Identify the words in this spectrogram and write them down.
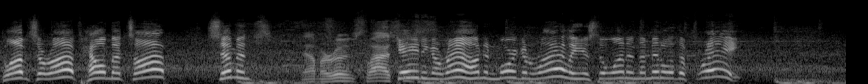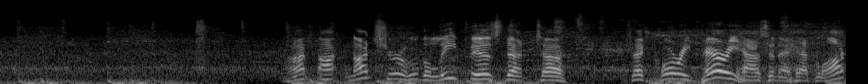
Gloves are off, helmets off. Simmonds now Maroon slashes. skating around, and Morgan Rielly is the one in the middle of the fray. I'm not, not sure who the leaf is that uh, that Corey Perry has in a headlock.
